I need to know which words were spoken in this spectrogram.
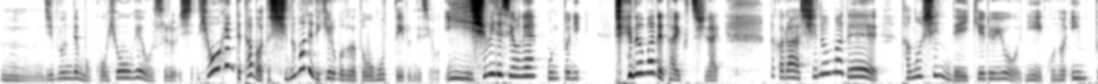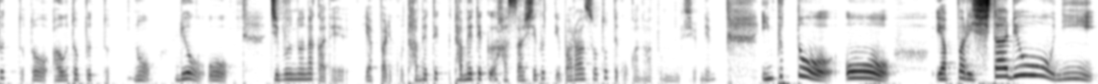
うん、自分でもこう表現をする。表現って多分私死ぬまでできることだと思っているんですよ。いい趣味ですよね本当に。死ぬまで退屈しない。だから死ぬまで楽しんでいけるようにこのインプットとアウトプットの量を自分の中でやっぱりこう貯めて貯めてく発散していくっていうバランスをとっていこうかなと思うんですよね。インプットをやっぱりした量に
